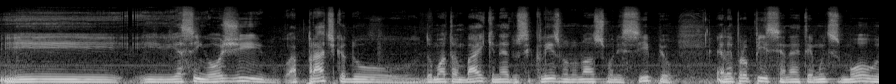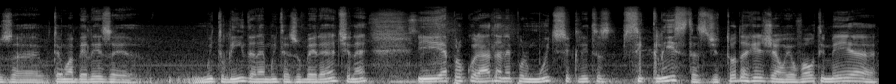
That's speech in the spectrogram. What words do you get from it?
e, e assim, hoje a prática do, do mountain bike, né, do ciclismo no nosso município, ela é propícia, né? Tem muitos morros, é, tem uma beleza muito linda, né? Muito exuberante, né? E é procurada, né? Por muitos ciclistas, ciclistas de toda a região. Eu volto e meia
